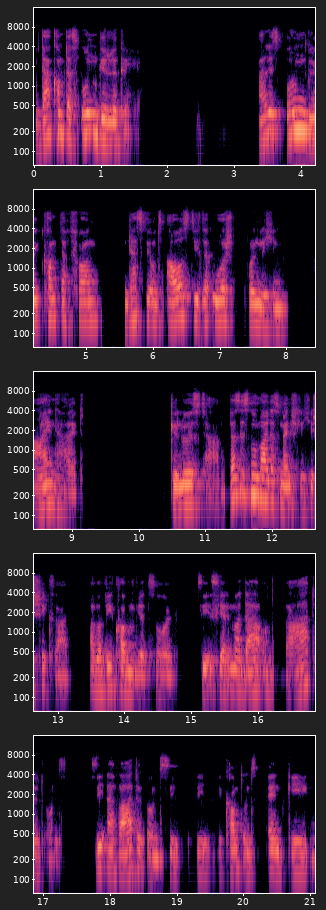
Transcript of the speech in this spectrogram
Und da kommt das Ungelücke her. Alles Unglück kommt davon, dass wir uns aus dieser ursprünglichen Einheit gelöst haben. Das ist nun mal das menschliche Schicksal. Aber wie kommen wir zurück? Sie ist ja immer da und wartet uns. Sie erwartet uns. Sie, sie, sie kommt uns entgegen.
